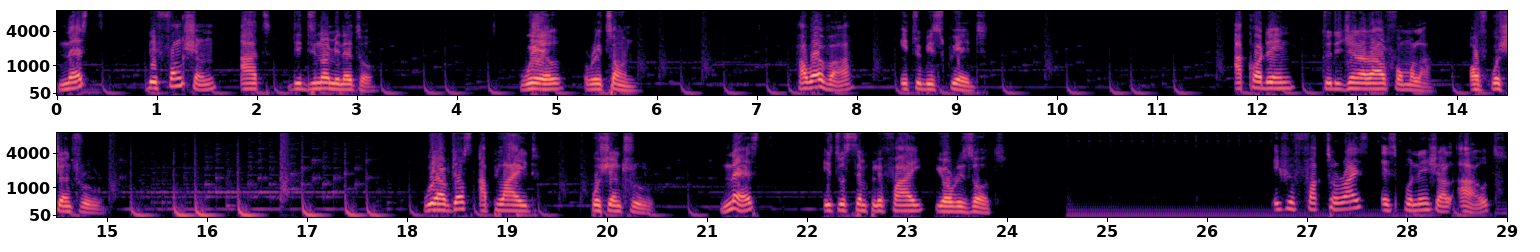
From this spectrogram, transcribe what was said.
Next, the function at the denominator will return. However, it will be squared according to the general formula of quotient rule. We have just applied quotient rule. Next is to simplify your result. If you factorize exponential out,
